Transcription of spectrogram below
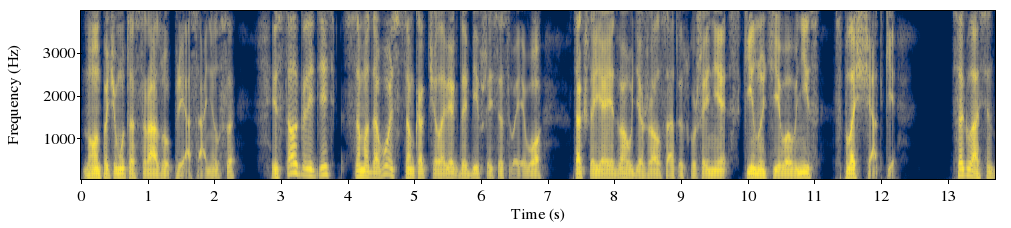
Но он почему-то сразу приосанился и стал глядеть с самодовольством, как человек, добившийся своего, так что я едва удержался от искушения скинуть его вниз с площадки. Согласен.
